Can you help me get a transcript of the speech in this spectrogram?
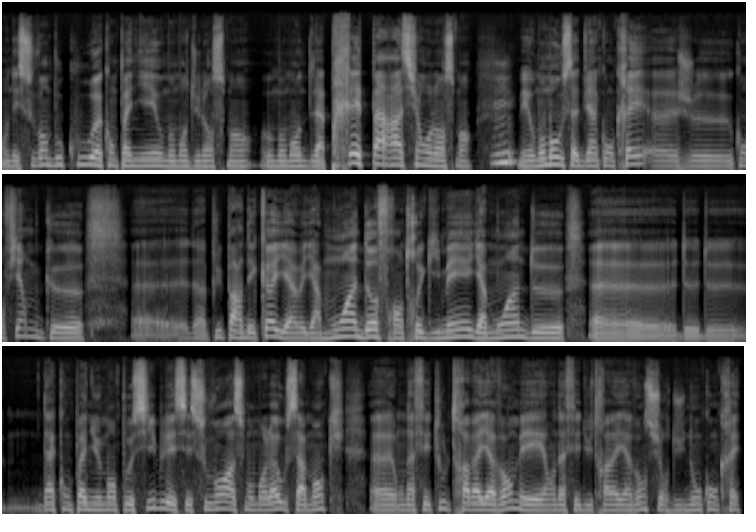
on est souvent beaucoup accompagné au moment du lancement, au moment de la préparation au lancement. Mm. Mais au moment où ça devient concret, euh, je confirme que euh, dans la plupart des cas, il y a, moins d'offres, entre guillemets, il y a moins euh, de, d'accompagnement possible. Et c'est souvent à ce moment-là où ça manque. on a fait tout le travail avant, mais on a fait du travail avant sur du non concret.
